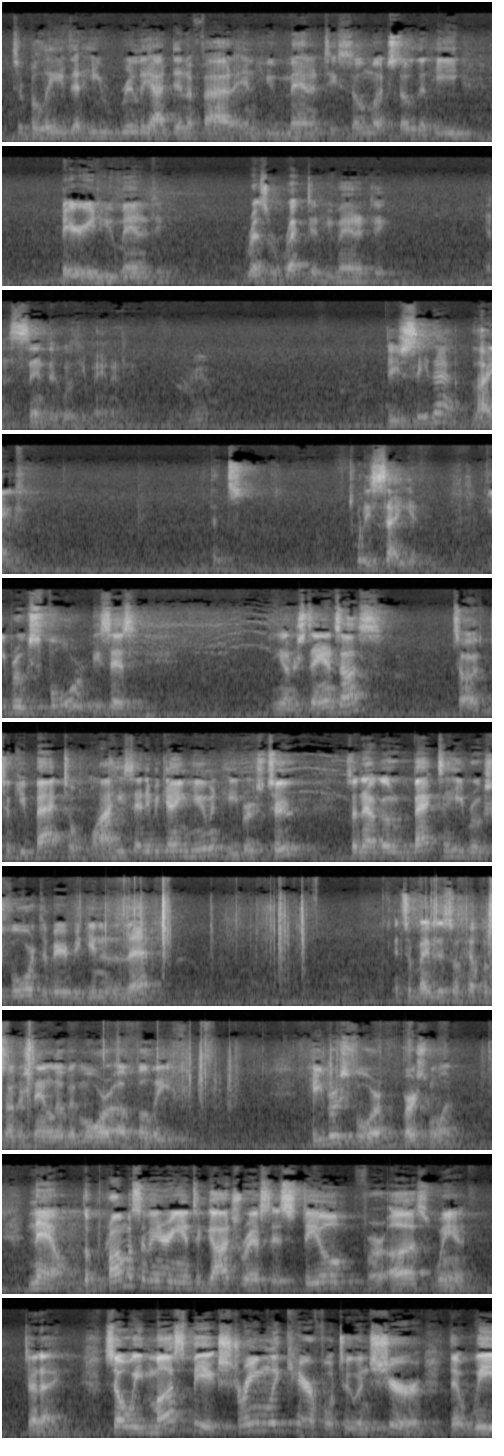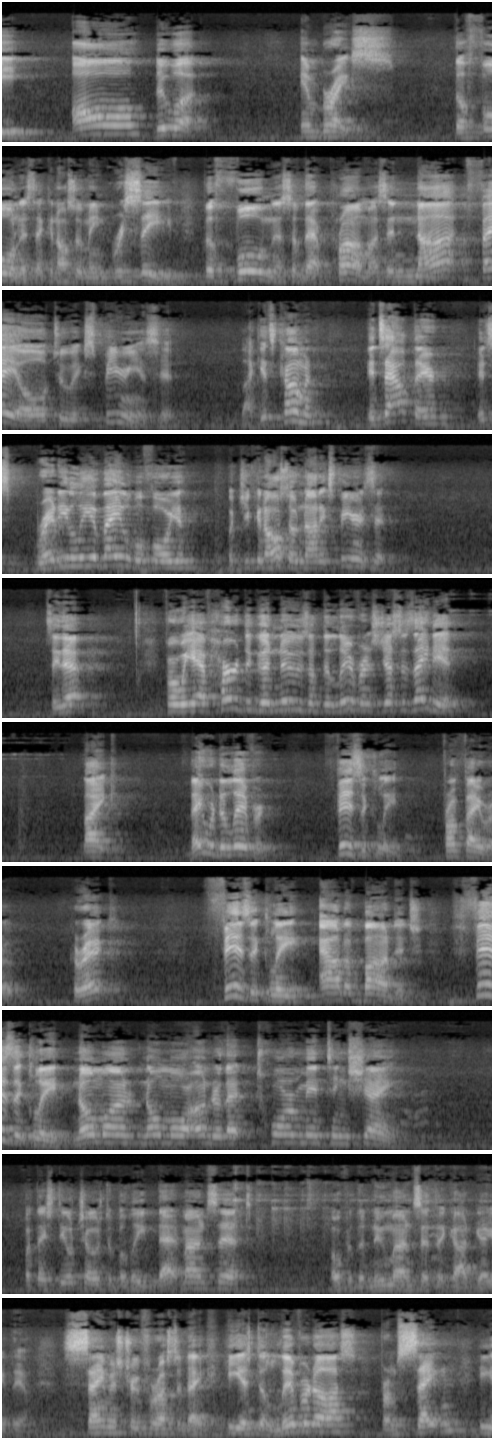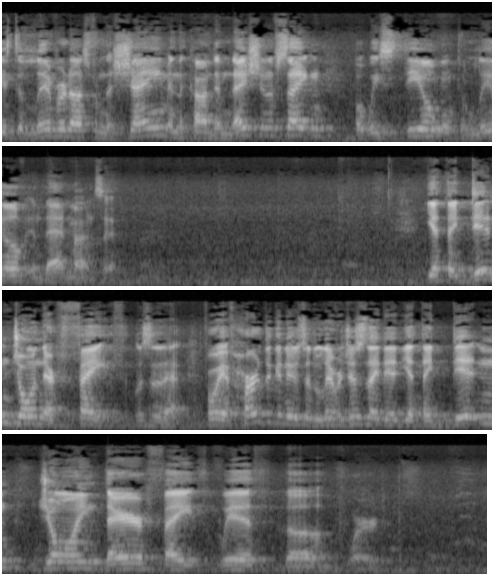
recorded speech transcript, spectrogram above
To believe that he really identified in humanity so much so that he buried humanity, resurrected humanity, and ascended with humanity. Do you see that? Like, that's that's what he's saying. Hebrews 4, he says, he understands us. So I took you back to why he said he became human, Hebrews 2. So now go back to Hebrews 4 at the very beginning of that. And so maybe this will help us understand a little bit more of belief. Hebrews 4, verse 1. Now, the promise of entering into God's rest is still for us when? Today. So we must be extremely careful to ensure that we all do what? Embrace the fullness, that can also mean receive, the fullness of that promise and not fail to experience it. Like it's coming, it's out there, it's readily available for you, but you can also not experience it. See that? For we have heard the good news of deliverance just as they did. Like, they were delivered physically from Pharaoh, correct? Physically out of bondage. Physically no more, no more under that tormenting shame. But they still chose to believe that mindset over the new mindset that God gave them. Same is true for us today. He has delivered us from Satan. He has delivered us from the shame and the condemnation of Satan, but we still want to live in that mindset. Yet they didn't join their faith. Listen to that. For we have heard the good news of deliverance just as they did, yet they didn't join their faith with the word.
